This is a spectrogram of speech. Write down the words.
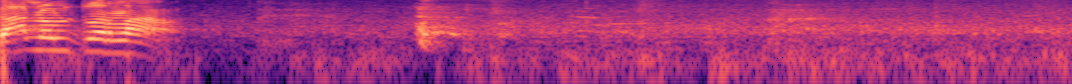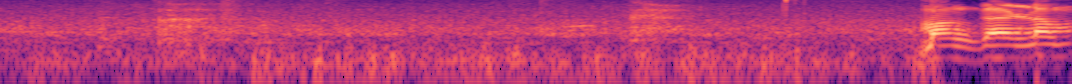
கால விட்டு வரலாம். மங்களம்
